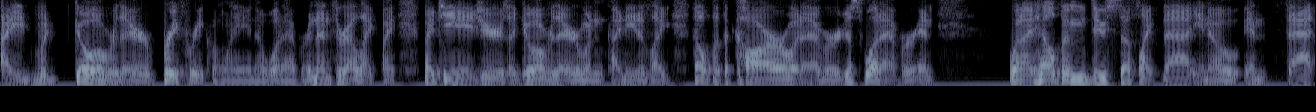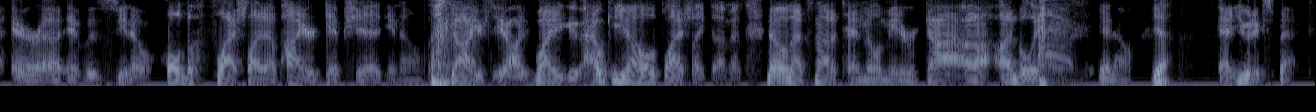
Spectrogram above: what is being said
I would go over there pretty frequently, you know, whatever. And then throughout like my my teenage years, I'd go over there when I needed like help with the car or whatever, just whatever. And when I'd help him do stuff like that, you know, in that era, it was, you know, hold the flashlight up higher, dipshit, you know. God, you're, you know, why, how can you not hold a flashlight, dumbass? No, that's not a 10 millimeter. God, oh, unbelievable, you know. Yeah. As you would expect.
